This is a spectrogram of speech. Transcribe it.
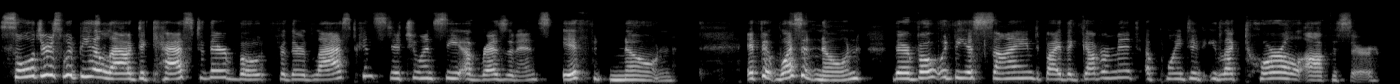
soldiers would be allowed to cast their vote for their last constituency of residence if known. If it wasn't known, their vote would be assigned by the government appointed electoral officer.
